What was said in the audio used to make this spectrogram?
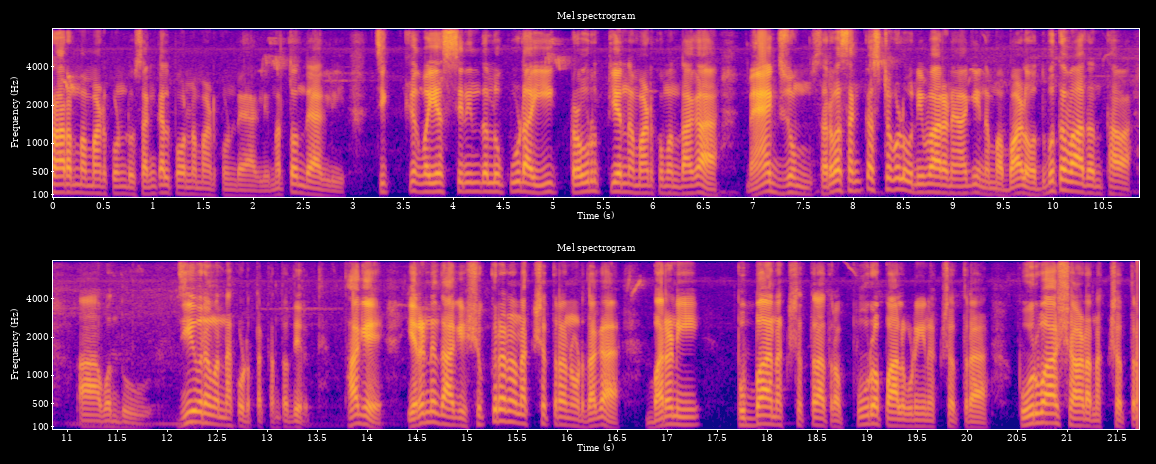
ಪ್ರಾರಂಭ ಮಾಡಿಕೊಂಡು ಸಂಕಲ್ಪವನ್ನು ಮಾಡಿಕೊಂಡೇ ಆಗಲಿ, ಮತ್ತೊಂದೇ ಆಗಲಿ, ಚಿಕ್ಕ ವಯಸ್ಸಿನಿಂದಲೂ ಕೂಡ ಈ ಪ್ರವೃತ್ತಿಯನ್ನು ಮಾಡ್ಕೊಂಬಂದಾಗ ಮ್ಯಾಕ್ಸಿಮಮ್ ಸರ್ವ ಸಂಕಷ್ಟಗಳು ನಿವಾರಣೆ ಆಗಿ ನಮ್ಮ ಭಾಳ ಅದ್ಭುತವಾದಂಥ ಒಂದು ಜೀವನವನ್ನು ಕೊಡ್ತಕ್ಕಂಥದ್ದು ಇರುತ್ತೆ. ಹಾಗೆ ಎರಡನೇದಾಗಿ ಶುಕ್ರನ ನಕ್ಷತ್ರ ನೋಡಿದಾಗ ಭರಣಿ, ಪುಬ್ಬ ನಕ್ಷತ್ರ ಅಥವಾ ಪೂರ್ವ ಪಾಲ್ಗುಣಿ ನಕ್ಷತ್ರ ಪೂರ್ವಾಷಾಢ ನಕ್ಷತ್ರ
